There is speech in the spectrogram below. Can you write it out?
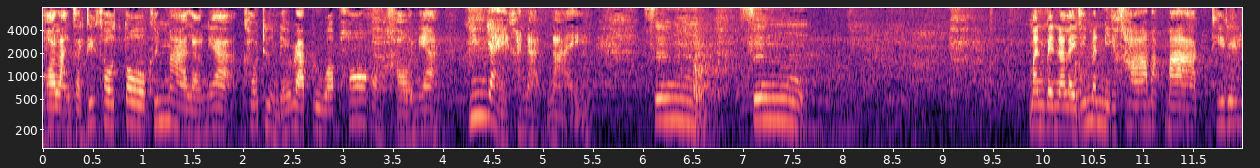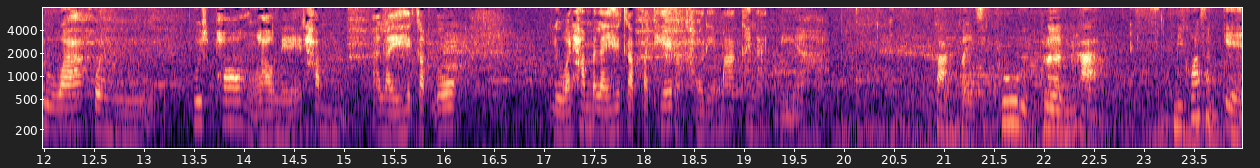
พอหลังจากที่เขาโตขึ้นมาแล้วเนี่ยเขาถึงได้รับรู้ว่าพ่อของเขาเนี่ยยิ่งใหญ่ขนาดไหน ซึ่งซึ่งมันเป็นอะไรที่มันมีค่ามาก ๆ ที่ได้รู้ว่าคนผู้พ่อของเราเนี่ยได้ทำอะไรให้กับโลก หรือว่าทำอะไรให้กับประเทศของเขาได้มากขนาดนี้ค่ะ ฟังไปสักครู่เพลินค่ะ มีข้อสังเกต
